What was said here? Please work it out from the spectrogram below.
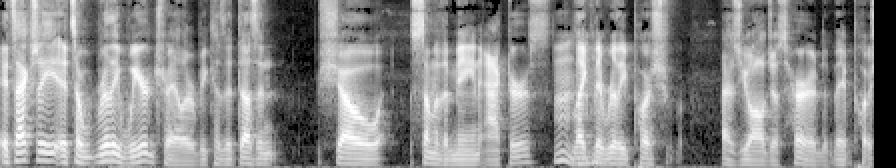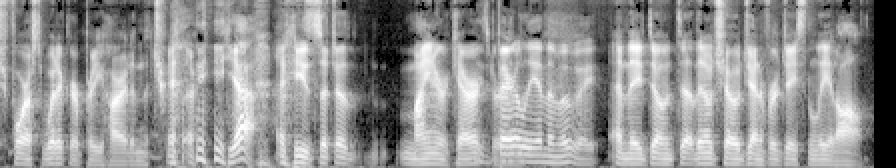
It's actually it's a really weird trailer because it doesn't show some of the main actors. Mm-hmm. Like they really push, as you all just heard, they push Forest Whitaker pretty hard in the trailer, yeah. and he's such a minor character. He's barely in the movie. and they don't uh, they don't show Jennifer Jason Leigh at all.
